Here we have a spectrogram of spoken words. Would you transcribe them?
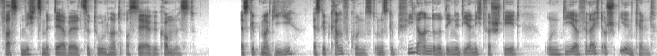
fast nichts mit der Welt zu tun hat, aus der er gekommen ist. Es gibt Magie, es gibt Kampfkunst und es gibt viele andere Dinge, die er nicht versteht und die er vielleicht aus Spielen kennt.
